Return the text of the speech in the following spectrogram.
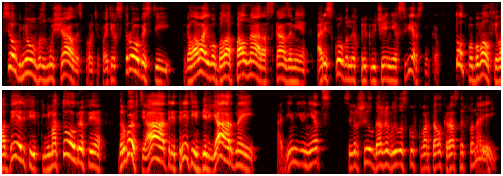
Все в нем возмущалось против этих строгостей, голова его была полна рассказами о рискованных приключениях сверстников. Тот побывал в Филадельфии, в кинематографе, другой в театре, третий в бильярдной. Один юнец совершил даже вылазку в квартал красных фонарей.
